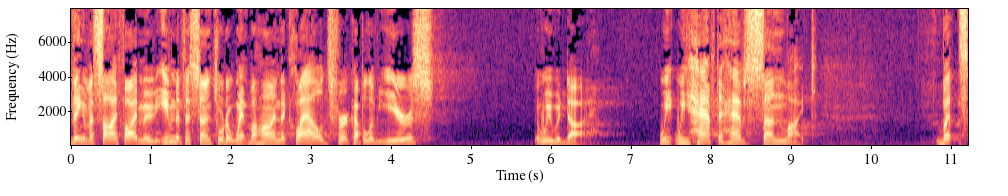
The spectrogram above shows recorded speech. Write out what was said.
think of a sci-fi movie, even if the sun sort of went behind the clouds for a couple of years, we would die. We, we have to have sunlight. But,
